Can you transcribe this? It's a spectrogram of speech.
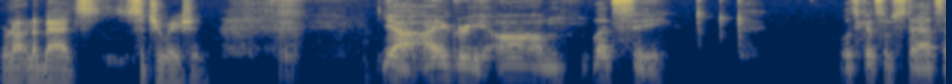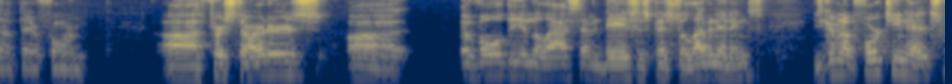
We're not in a bad situation. Yeah, I agree. Um, let's see. Let's get some stats out there for him. Uh, for starters, uh, Eovaldi in the last seven days has pitched 11 innings. He's given up 14 hits,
